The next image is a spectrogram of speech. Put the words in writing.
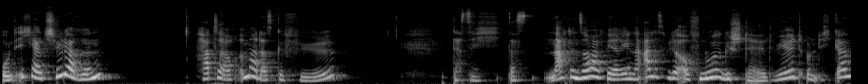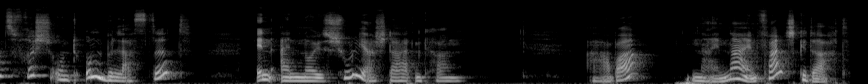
Und ich als Schülerin hatte auch immer das Gefühl, dass ich, dass nach den Sommerferien alles wieder auf Null gestellt wird und ich ganz frisch und unbelastet in ein neues Schuljahr starten kann. Aber nein, nein, falsch gedacht.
